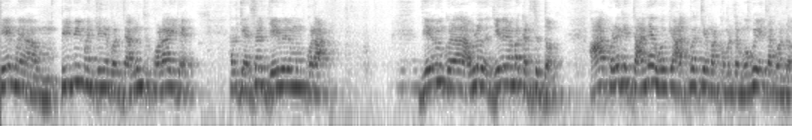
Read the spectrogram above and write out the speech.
ಕೆ ಮ ಪಿ ಬಿ ಮಂಚನೆ ಬರುತ್ತೆ, ಅಲ್ಲೊಂದು ಕೊಳ ಇದೆ. ಅದಕ್ಕೆ ಹೆಸರು ದೇವಿರಮ್ಮನ ಕೊಳ. ದೇವಿರಮ್ಮ ಕೊಳ, ಅವಳು ದೇವಿರಮ್ಮ ಕಟ್ಸಿದ್ದು ಆ ಕೊಳಗೆ ತಾನೇ ಹೋಗಿ ಆತ್ಮಹತ್ಯೆ ಮಾಡ್ಕೊಂಡ್ಬಿಟ್ಟೆ ಮಗು ಎತ್ತಕೊಂಡು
